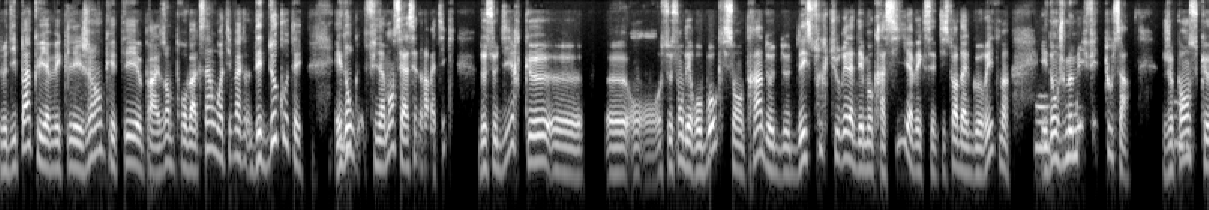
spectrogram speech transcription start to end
ne dis pas qu'il y avait les gens qui étaient, euh, par exemple, pro-vaccin ou anti-vaccin, des deux côtés. Et mmh donc, finalement, c'est assez dramatique de se dire que euh, euh, ce sont des robots qui sont en train de, déstructurer la démocratie avec cette histoire d'algorithme. Et donc, je me méfie de tout ça. Je pense qu'il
